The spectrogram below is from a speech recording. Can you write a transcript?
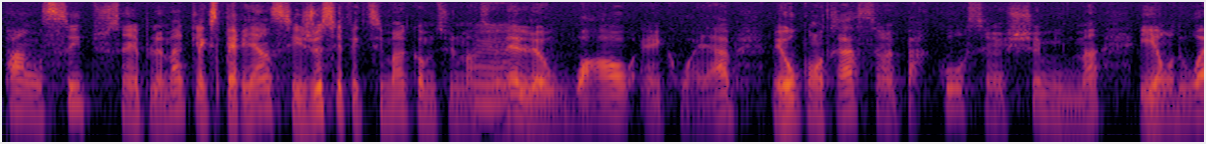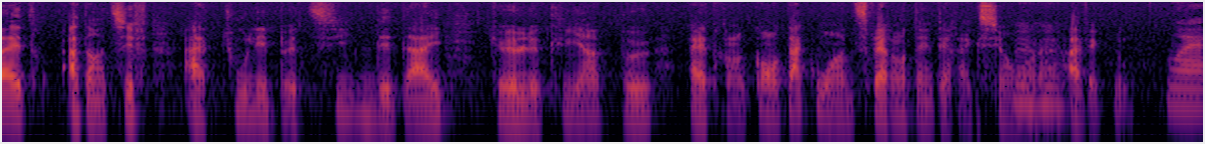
penser tout simplement que l'expérience, c'est juste effectivement, comme tu le mentionnais, mm. le wow incroyable, mais au contraire, c'est un parcours, c'est un cheminement et on doit être attentif à tous les petits détails que le client peut être en contact ou en différentes interactions euh, mm-hmm. avec nous. Ouais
